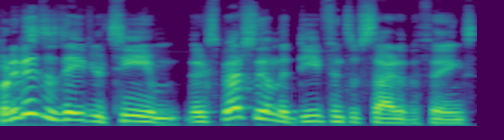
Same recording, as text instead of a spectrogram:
But it is a Xavier team that, especially on the defensive side of the things,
